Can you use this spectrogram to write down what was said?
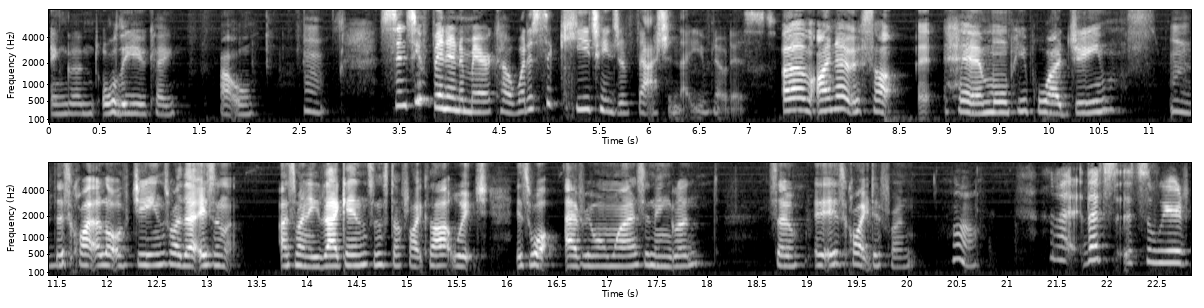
England or the UK at all. Since you've been in America, what is the key change of fashion that you've noticed? Um, I noticed that here more people wear jeans. Mm. There's quite a lot of jeans where there isn't as many leggings and stuff like that, which is what everyone wears in England. So it is quite different. Huh. That's it's a weird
